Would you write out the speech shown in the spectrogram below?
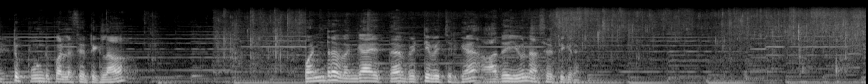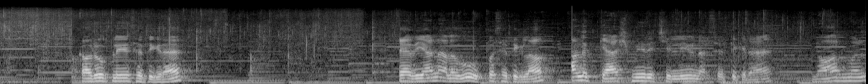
எட்டு பூண்டு பல்ல சேர்த்துக்கலாம். ஒன்றரை வெங்காயத்தை வெட்டி வச்சுருக்கேன். அதையும் நான் சேர்த்துக்கிறேன். கருவேப்பிலையும் சேர்த்துக்கிறேன். தேவையான அளவு உப்பை சேர்த்துக்கலாம். நாலு காஷ்மீரி சில்லியும் நான் சேர்த்துக்கிறேன். நார்மல்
